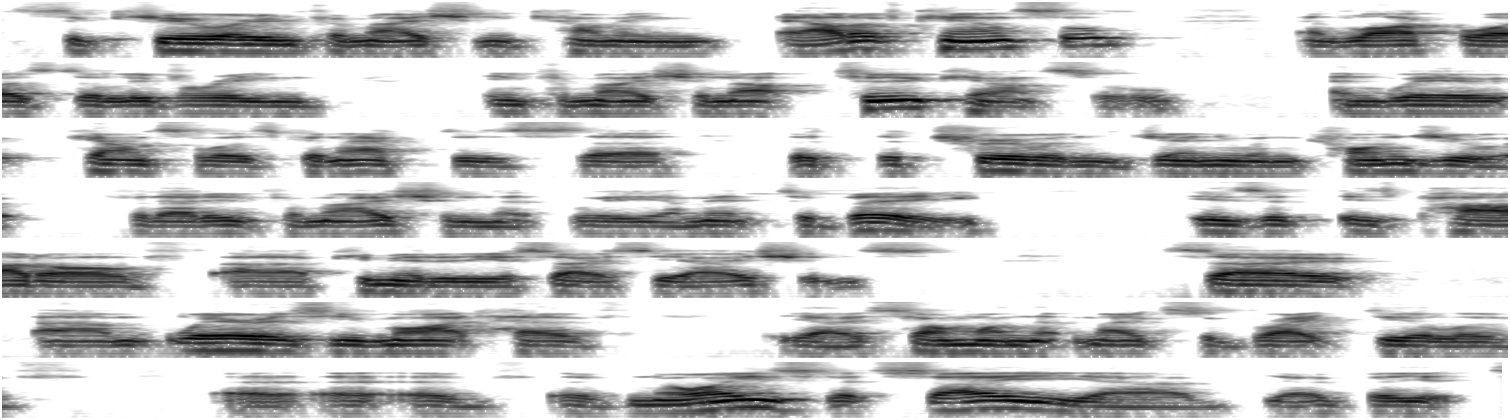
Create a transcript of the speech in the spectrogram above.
secure information coming out of council and likewise delivering information up to council and where councillors can act as uh, the, the, true and genuine conduit for that information that we are meant to be is, is part of uh, community associations. So um, whereas you might have you know, someone that makes a great deal of, uh, of, of, noise, let's say, uh, you know, be it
